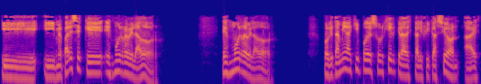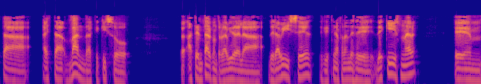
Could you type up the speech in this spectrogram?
Y, y me parece que es muy revelador, es muy revelador, porque también aquí puede surgir que la descalificación a esta, a esta banda que quiso atentar contra la vida de la, de la vice, de Cristina Fernández de, Kirchner, em,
